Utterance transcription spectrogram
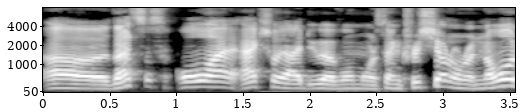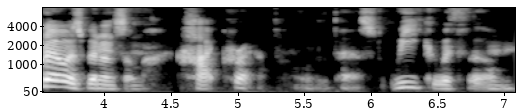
Uh, that's all I actually. I do have one more thing. Cristiano Ronaldo has been in some hot crap over the past week with um,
